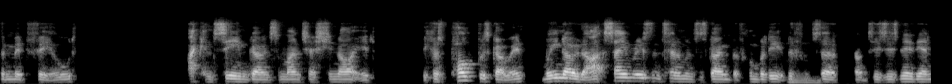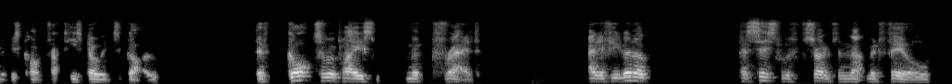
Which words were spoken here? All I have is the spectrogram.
the midfield, I can see him going to Manchester United because Pogba's going. We know that. Same reason Tielemans is going, but for completely different mm. circumstances. He's near the end of his contract. He's going to go. They've got to replace McFred. And if you're going to persist with strengthening that midfield,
